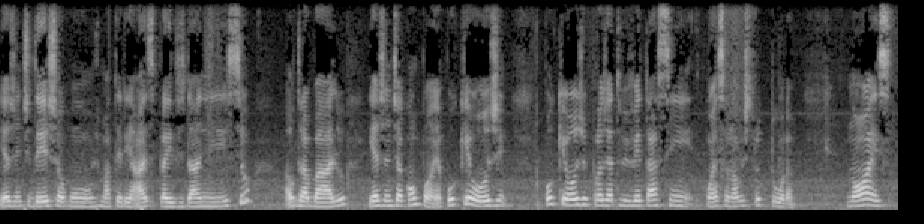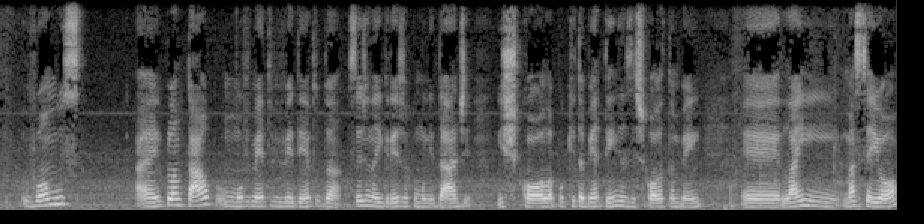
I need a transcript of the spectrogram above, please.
E a gente deixa alguns materiais para eles dar início ao hum. trabalho e a gente acompanha. Porque hoje, porque hoje o projeto Viver está assim, com essa nova estrutura. Nós vamos é, implantar o, movimento Viver dentro da, seja na igreja, comunidade, escola, porque também atende as escolas também. É, lá em Maceió,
